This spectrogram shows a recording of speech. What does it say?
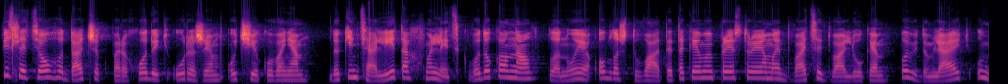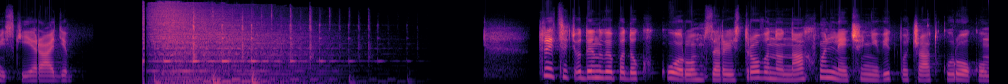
Після цього датчик переходить у режим очікування. До кінця літа Хмельницькводоканал планує облаштувати такими пристроями 22 люки, повідомляють у міській раді. 31 випадок кору зареєстровано на Хмельниччині від початку року.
